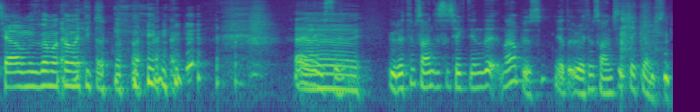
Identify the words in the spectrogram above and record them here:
Çağımızda matematik. Her neyse. Üretim sancısı çektiğinde ne yapıyorsun? Ya da üretim sancısı çekiyor musun?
